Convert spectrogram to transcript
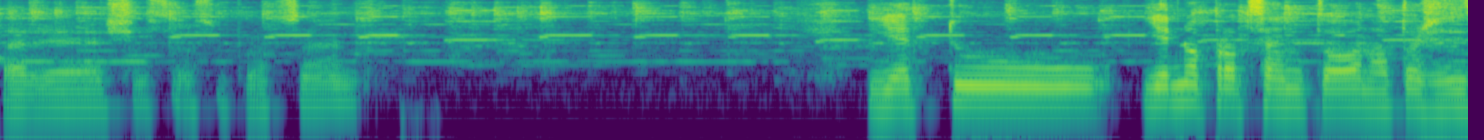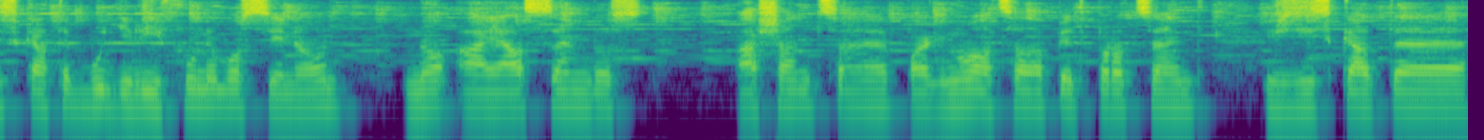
tady je 68%. Je tu 1% na to, že získáte buď Leafu nebo Sinon, no a já jsem dost a šance pak 0,5%, když získáte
